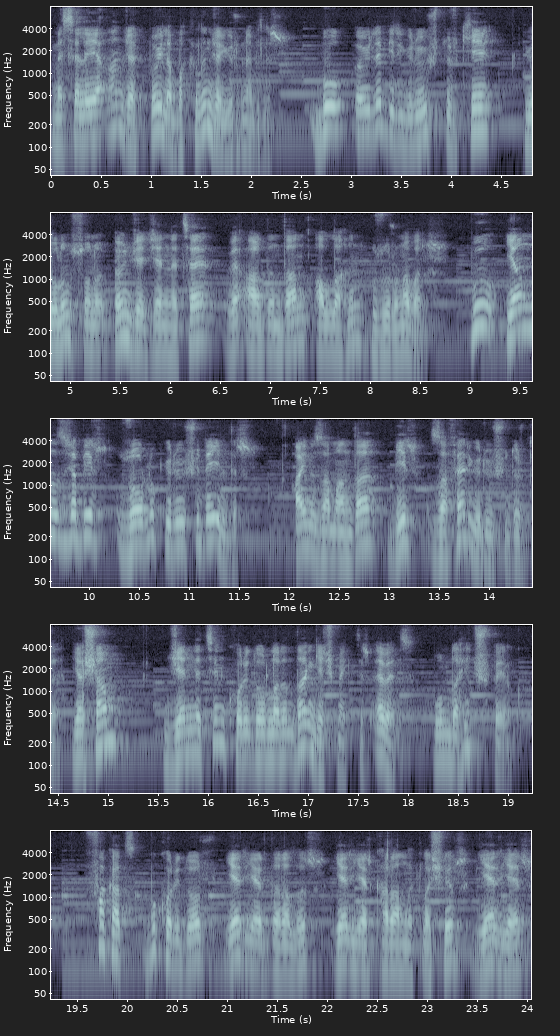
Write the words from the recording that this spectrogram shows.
meseleye ancak böyle bakılınca yürünebilir. Bu öyle bir yürüyüştür ki yolun sonu önce cennete ve ardından Allah'ın huzuruna varır. Bu yalnızca bir zorluk yürüyüşü değildir. Aynı zamanda bir zafer yürüyüşüdür de. Yaşam cennetin koridorlarından geçmektir. Evet, bunda hiç şüphe yok. Fakat bu koridor yer yer daralır, yer yer karanlıklaşır, yer yer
